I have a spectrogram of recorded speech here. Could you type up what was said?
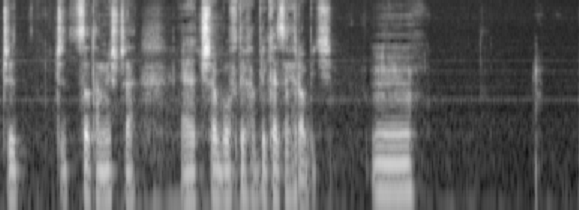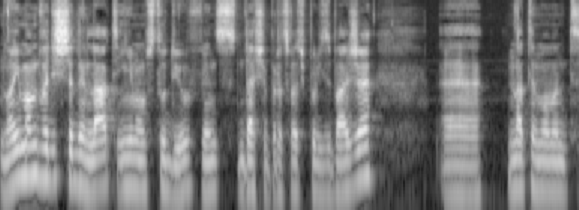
czy, czy co tam jeszcze e, trzeba było w tych aplikacjach robić. Mm. No i mam 21 lat i nie mam studiów, więc da się pracować w Polizbazie. E, na ten moment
